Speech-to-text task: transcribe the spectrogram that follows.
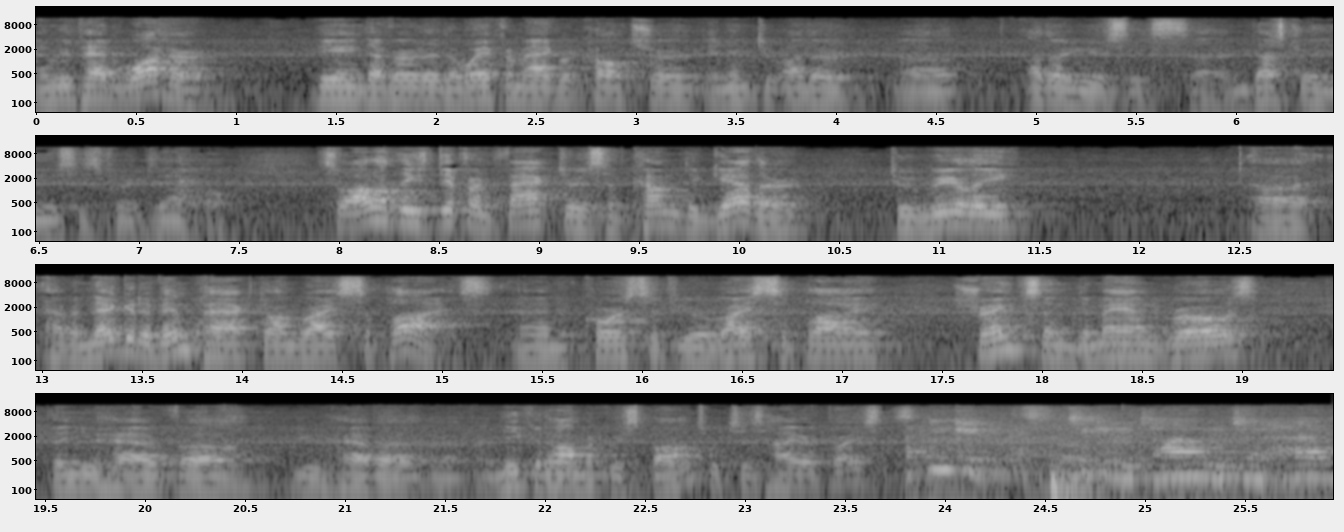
And we've had water being diverted away from agriculture and into other, uh, other uses, uh, industrial uses, for example. So all of these different factors have come together to really uh, have a negative impact on rice supplies. And of course, if your rice supply shrinks and demand grows, then you have, uh, you have a, a, an economic response, which is higher prices. I think it's particularly timely to have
